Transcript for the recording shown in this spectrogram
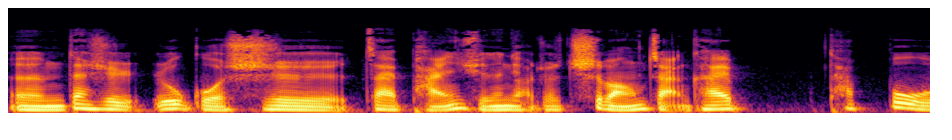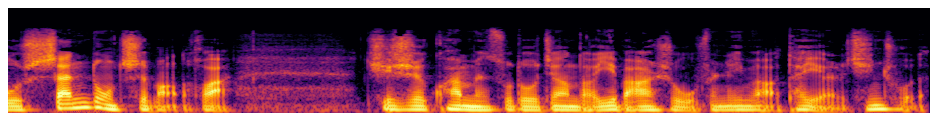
嗯，但是如果是在盘旋的鸟，就是翅膀展开，它不扇动翅膀的话，其实快门速度降到一百二十五分之一秒，它也是清楚的。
